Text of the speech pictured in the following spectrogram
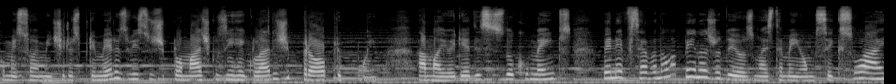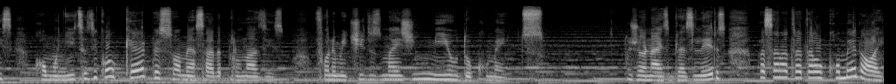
Começou a emitir os primeiros vistos diplomáticos irregulares de próprio punho. A maioria desses documentos beneficiava não apenas judeus, mas também homossexuais, comunistas e qualquer pessoa ameaçada pelo nazismo. Foram emitidos mais de mil documentos. Os jornais brasileiros passaram a tratá-lo como herói,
